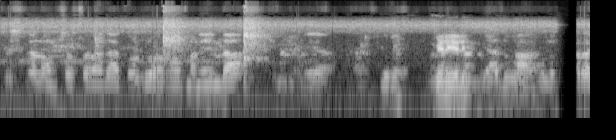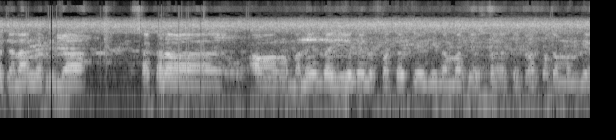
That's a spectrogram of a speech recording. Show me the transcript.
ಕೃಷ್ಣನ ವಂಶಸ್ಥರಾದ ಗೌಡ್ರು ಅವರ ಮನೆಯಿಂದ ಹೇಳಿ ಜನಾಂಗದಿಂದ ಸಕಲ ಅವರ ಮನೆಯಿಂದ ಏನೇನು ಪದ್ಧತಿಯಾಗಿ ನಮ್ಮ ದೇವಸ್ಥಾನಕ್ಕೆ ದ್ರೌಪದಮ್ಮನಿಗೆ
